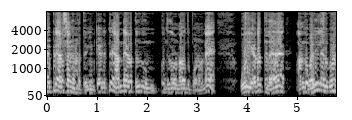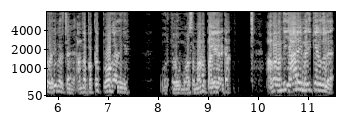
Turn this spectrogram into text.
எப்படி அரசாங்கம் நடத்துவீங்கன்னு கேட்டுட்டு அந்த இடத்துல கொஞ்சம் தூரம் நடந்து போனோடனே ஒரு இடத்துல அங்க வழியில இருக்கவங்க வழிமறிச்சாங்க அந்த பக்கம் போகாதீங்க. ஒருத்தர் ஒரு மோசமான பையன் இருக்கான். அவன் வந்து யாரையும் மதிக்கிறது இல்ல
